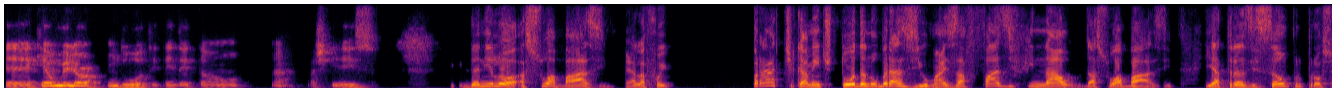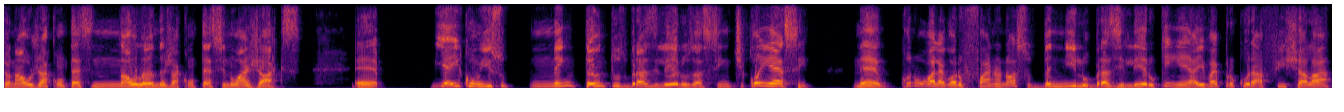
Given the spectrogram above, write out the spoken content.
é, quer o melhor um do outro, entendeu? Então, é, acho que é isso. Danilo, a sua base, ela foi praticamente toda no Brasil, mas a fase final da sua base e a transição para o profissional já acontece na Holanda, já acontece no Ajax. É, e aí, com isso, nem tantos brasileiros assim te conhecem. Né? Quando olha agora o Feyenoord, nossa, Danilo, brasileiro, quem é? Aí vai procurar a ficha lá.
